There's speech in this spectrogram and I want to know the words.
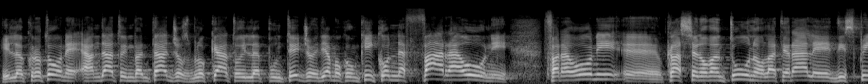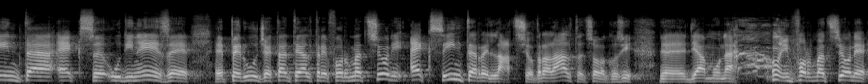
Il Crotone è andato in vantaggio, sbloccato il punteggio. Vediamo con chi? Con Faraoni. Faraoni, eh, classe 91, laterale di spinta, ex Udinese, eh, Perugia e tante altre formazioni, ex Inter e Lazio. Tra l'altro, insomma, così eh, diamo una informazione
